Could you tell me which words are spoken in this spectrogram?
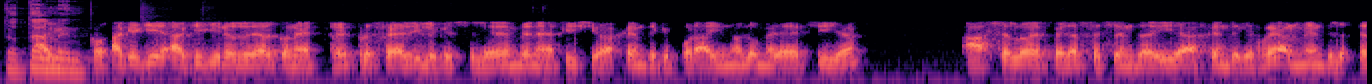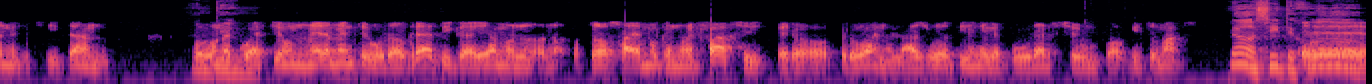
Totalmente. ¿A, qué, ¿A qué quiero llegar con esto? Es preferible que se le den beneficio a gente que por ahí no lo merecía a hacerlo esperar 60 días a gente que realmente lo está necesitando por una cuestión meramente burocrática, digamos, todos sabemos que no es fácil, pero pero bueno, la ayuda tiene que apurarse un poquito más. No, sí, te jodo, eh,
